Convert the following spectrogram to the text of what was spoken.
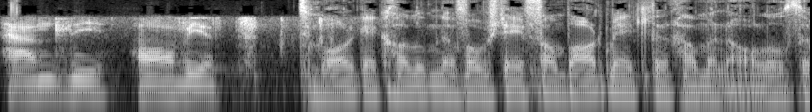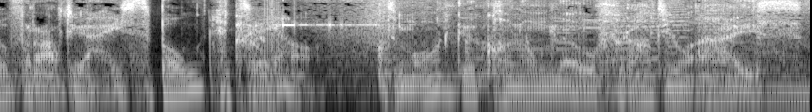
Händchen haben wird. Die Morgenkolumne von Stefan Barmettler kann man anhören auf radio1.ch. Die Morgenkolumne auf Radio 1.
